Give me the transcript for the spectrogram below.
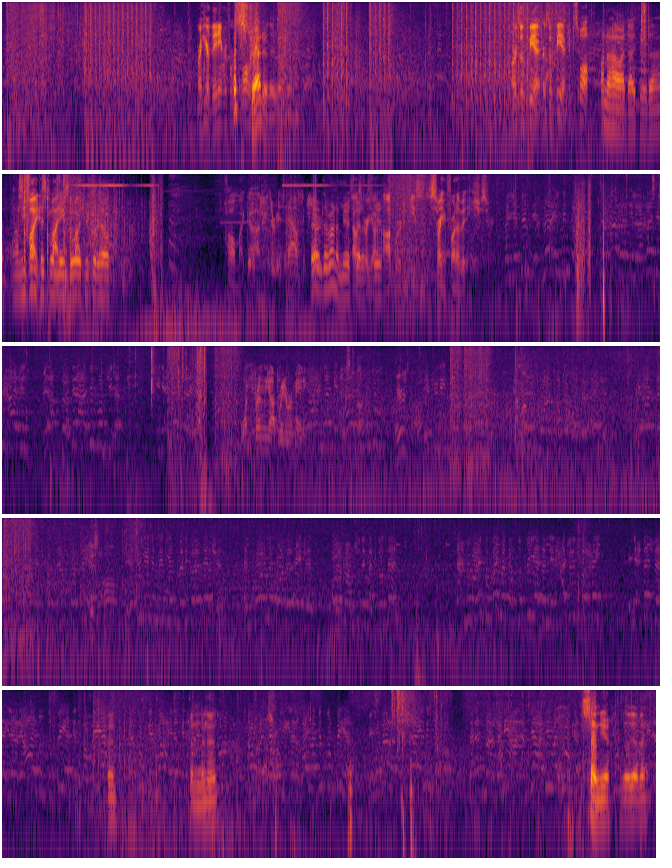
Right here. They didn't What reinforce the wall. strat are they running? Or Sophia. Or Sophia. Get this wall. I don't know how I died through that. Um, he's Somebody, on pitch somebody, one main door, somebody. three quarter health. Oh my The god. diffuser is now They're, secured. they're running mirror That was very uh, upstairs. awkward. He's just right in front of it. He's just. One friendly operator remaining. Dude. Been a minute. Send you, really, Evan.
